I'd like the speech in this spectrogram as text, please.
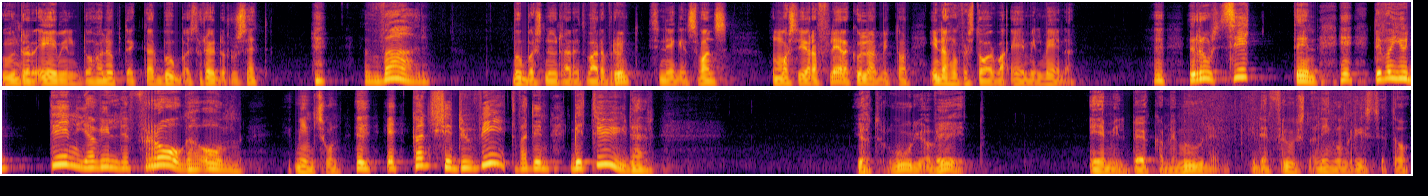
Undrar Emil då han upptäcker Bubbas röda rosett. Var? Bubba snurrar ett varv runt sin egen svans. Hon måste göra flera kullerbyttor innan hon förstår vad Emil menar. Eh, Rosetten, eh, det var ju den jag ville fråga om. Minns hon. Eh, eh, Kanske du vet vad den betyder? Jag tror jag vet. Emil bökar med mulen i det frusna lingongriset och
